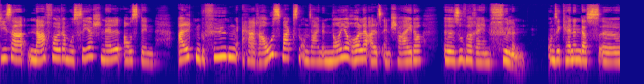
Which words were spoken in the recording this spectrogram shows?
dieser Nachfolger muss sehr schnell aus den alten Gefügen herauswachsen und seine neue Rolle als Entscheider äh, souverän füllen. Und Sie kennen das äh,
